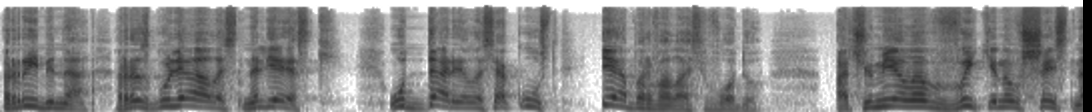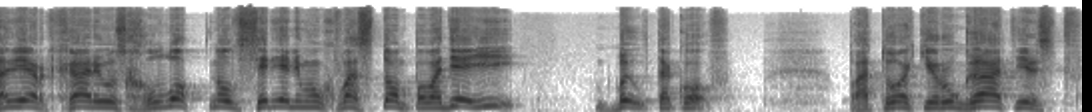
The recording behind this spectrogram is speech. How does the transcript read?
Рыбина разгулялась на леске, ударилась о куст и оборвалась в воду. Очумело выкинувшись наверх, Хариус хлопнул сиреневым хвостом по воде и был таков. Потоки ругательств,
